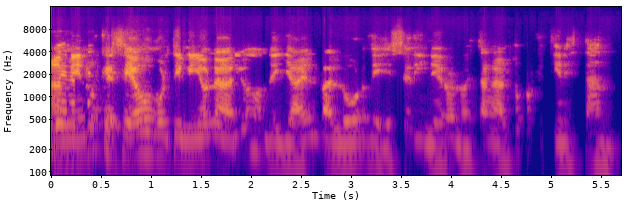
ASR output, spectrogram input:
a menos que sea un multimillonario donde ya el valor de ese dinero no es tan alto porque tienes tanto.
